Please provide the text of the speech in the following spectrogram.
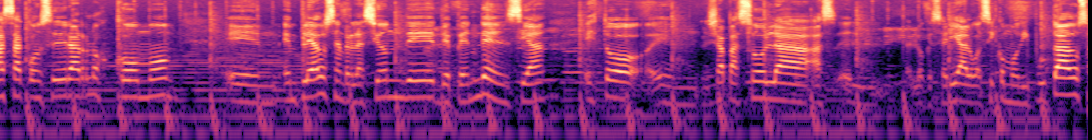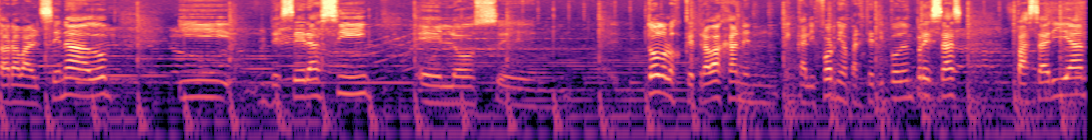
pasa a considerarlos como eh, empleados en relación de dependencia. Esto eh, ya pasó la, lo que sería algo así como diputados, ahora va al Senado y de ser así, eh, los, todos los que trabajan en, en California para este tipo de empresas pasarían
